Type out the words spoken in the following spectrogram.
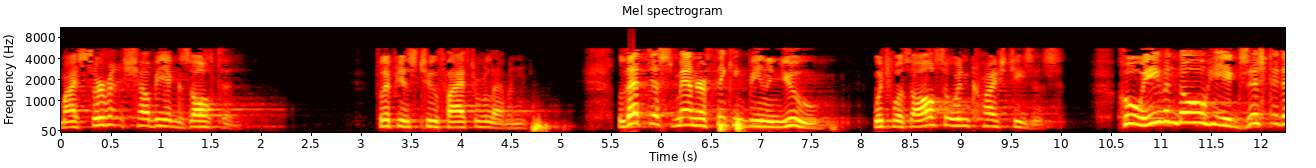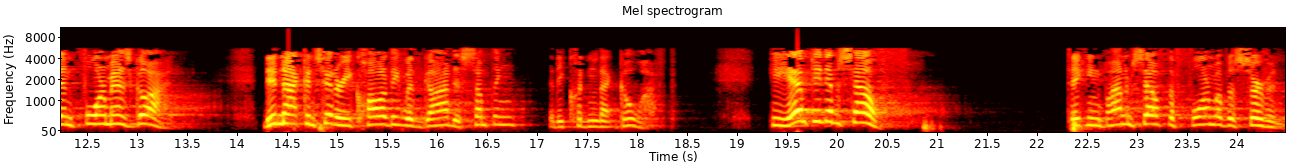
My servant shall be exalted. Philippians 2, 5 through 11. Let this manner of thinking be in you, which was also in Christ Jesus, who even though he existed in form as God, did not consider equality with God as something that he couldn't let go of. He emptied himself taking upon himself the form of a servant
